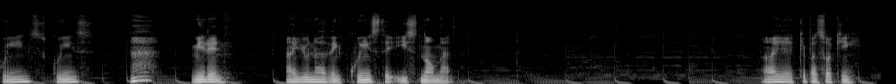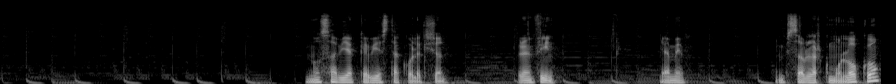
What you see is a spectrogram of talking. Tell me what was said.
Queens, Queens. ¡Ah! Miren, hay una de Queens de East Nomad. Ay, ¿qué pasó aquí? No sabía que había esta colección. Pero en fin. Ya me empecé a hablar como loco.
